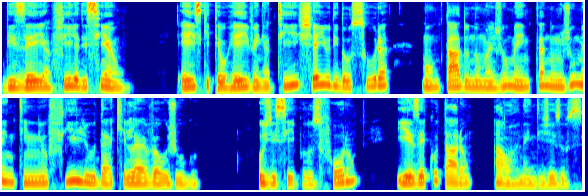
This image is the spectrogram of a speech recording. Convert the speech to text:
Dizei à filha de Sião: Eis que teu rei vem a ti, cheio de doçura, montado numa jumenta, num jumentinho, filho da que leva o jugo. Os discípulos foram e executaram a ordem de Jesus.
